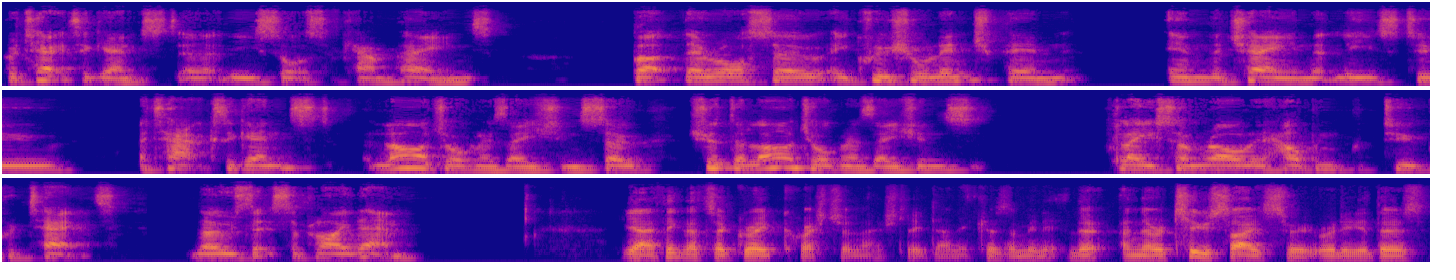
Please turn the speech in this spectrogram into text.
protect against uh, these sorts of campaigns, but they're also a crucial linchpin in the chain that leads to attacks against large organizations. So, should the large organizations play some role in helping to protect those that supply them? Yeah, I think that's a great question, actually, Danny, because I mean, there, and there are two sides to it, really. There's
